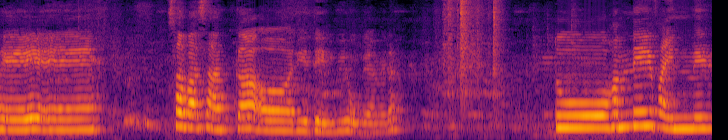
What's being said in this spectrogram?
है। सवा सात का और ये तेल भी हो गया मेरा। तो हमने फाइनली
